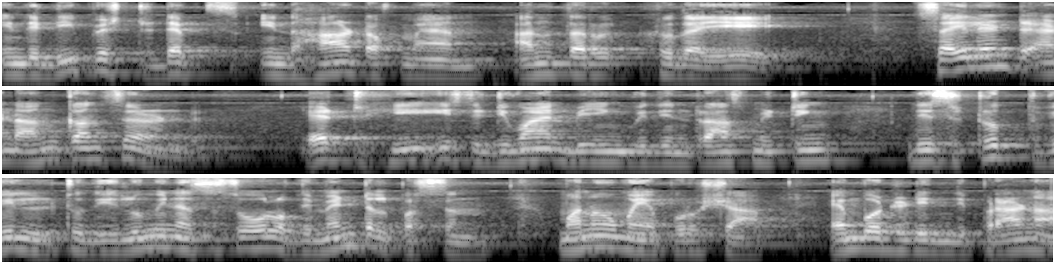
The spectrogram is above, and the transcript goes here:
in the deepest depths in the heart of man, Antar Hridaye. Silent and unconcerned, yet he is the divine being within, transmitting this truth will to the luminous soul of the mental person, Manomaya Purusha, embodied in the prana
